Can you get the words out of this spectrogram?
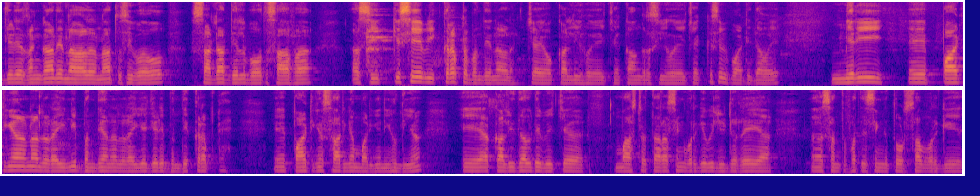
ਜਿਹੜੇ ਰੰਗਾਂ ਦੇ ਨਾਲ ਨਾ ਤੁਸੀਂ ਬਹੁ ਸਾਡਾ ਦਿਲ ਬਹੁਤ ਸਾਫ਼ ਆ। ਅਸੀਂ ਕਿਸੇ ਵੀ ਕਰਪਟ ਬੰਦੇ ਨਾਲ, ਚਾਹੇ ਉਹ ਅਕਾਲੀ ਹੋਏ, ਚਾਹੇ ਕਾਂਗਰਸੀ ਹੋਏ, ਚਾਹੇ ਕਿਸੇ ਵੀ ਪਾਰਟੀ ਦਾ ਹੋਏ, ਮੇਰੀ ਪਾਰਟੀਆਂ ਨਾਲ ਲੜਾਈ ਨਹੀਂ, ਬੰਦਿਆਂ ਨਾਲ ਲੜਾਈ ਹੈ ਜਿਹੜੇ ਬੰਦੇ ਕਰਪਟ ਹੈ। ਇਹ ਪਾਰਟੀਆਂ ਸਾਰੀਆਂ ਮਾੜੀਆਂ ਨਹੀਂ ਹੁੰਦੀਆਂ। ਇਹ ਅਕਾਲੀ ਦਲ ਦੇ ਵਿੱਚ ਮਾਸਟਰ ਤਾਰਾ ਸਿੰਘ ਵਰਗੇ ਵੀ ਲੀਡਰ ਰਹੇ ਆ। ਸੰਤ ਫਤਿਹ ਸਿੰਘ ਤੋੜ ਸਾਹਿਬ ਵਰਗੇ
